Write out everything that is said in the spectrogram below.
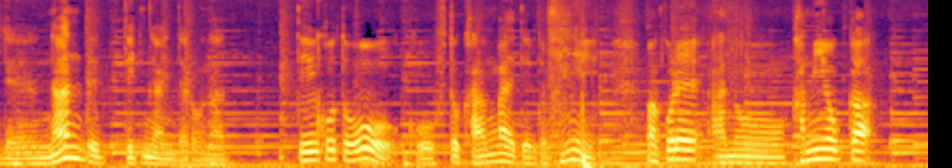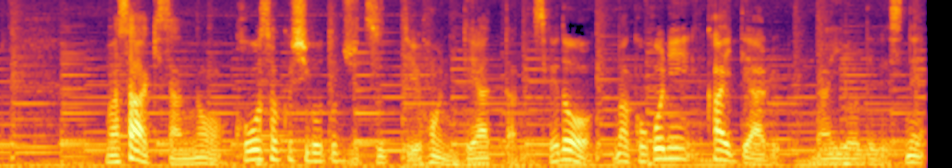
でなんでできないんだろうなっていうことをこうふと考えてる時に、まあ、これあの上岡正明さんの「高速仕事術」っていう本に出会ったんですけど、まあ、ここに書いてある内容でですね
